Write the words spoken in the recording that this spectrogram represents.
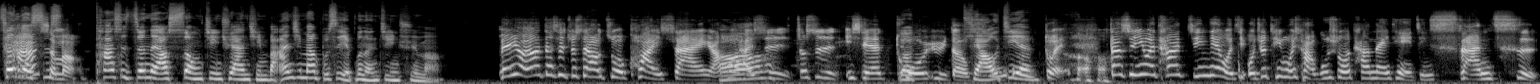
真的是什么？他是真的要送进去安亲班？安亲班不是也不能进去吗？没有啊，但是就是要做快筛，然后还是就是一些托育的条件。对，但是因为他今天我我就听我小姑说，他那一天已经三次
